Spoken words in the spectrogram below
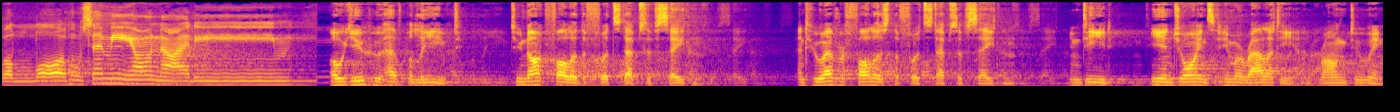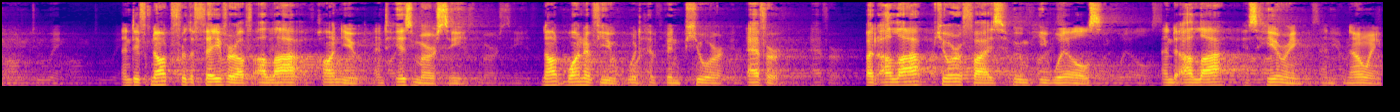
والله سميع عليم O you who have believed, do not follow the footsteps of Satan. And whoever follows the footsteps of Satan, indeed, He enjoins immorality and wrongdoing. And if not for the favor of Allah upon you and His mercy, not one of you would have been pure ever. But Allah purifies whom He wills, and Allah is hearing and knowing.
